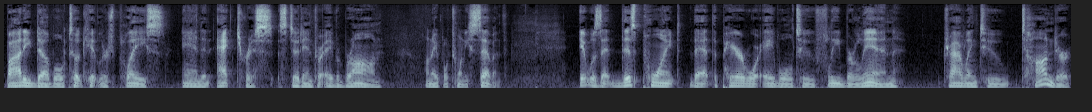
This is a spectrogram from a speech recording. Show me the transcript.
body double took Hitler's place and an actress stood in for Eva Braun on April 27th. It was at this point that the pair were able to flee Berlin, traveling to Tonder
